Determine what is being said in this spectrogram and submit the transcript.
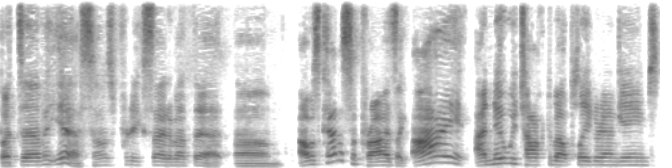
but uh, but yeah, so I was pretty excited about that. Um, I was kind of surprised. Like I I knew we talked about playground games,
